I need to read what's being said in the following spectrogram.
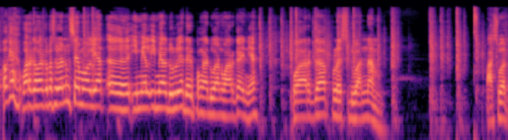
Oke, warga-warga plus 26 saya mau lihat eh, email-email dulu ya dari pengaduan warga ini ya. Warga plus 26. Password.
